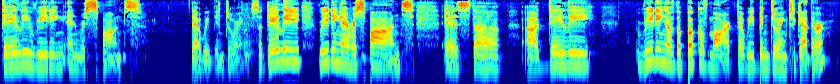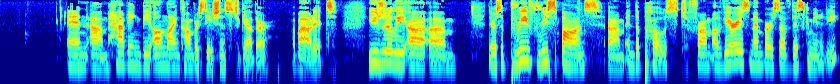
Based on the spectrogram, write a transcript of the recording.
daily reading and response that we've been doing. So, daily reading and response is the uh, daily reading of the book of Mark that we've been doing together and um, having the online conversations together about it. Usually, uh, um, there's a brief response um, in the post from uh, various members of this community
